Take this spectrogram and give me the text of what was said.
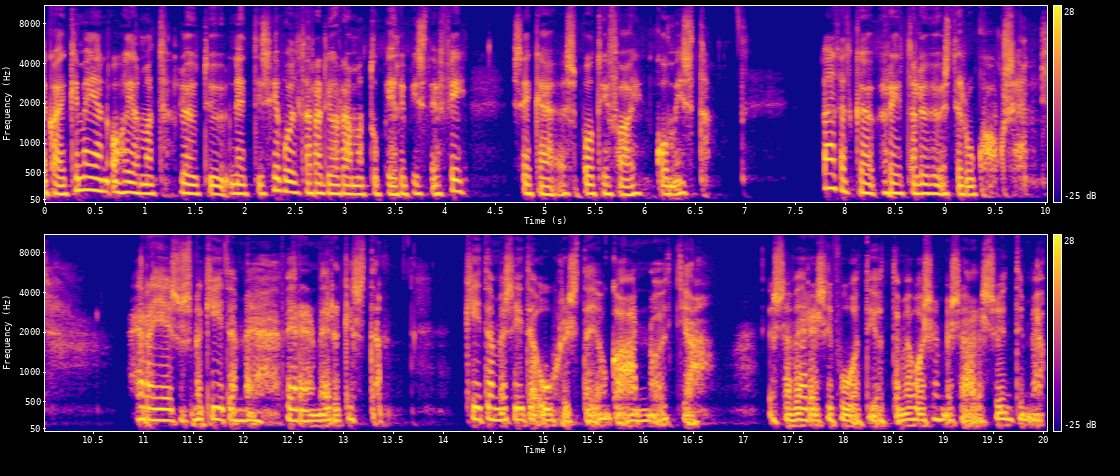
Ja kaikki meidän ohjelmat löytyy nettisivuilta radioraamattupiiri.fi sekä Spotify-komista. Päätätkö Riitta lyhyesti rukoukseen? Herra Jeesus, me kiitämme verenmerkistä. Kiitämme siitä uhrista, jonka annoit ja jossa veresi vuoti, jotta me voisimme saada syntimme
